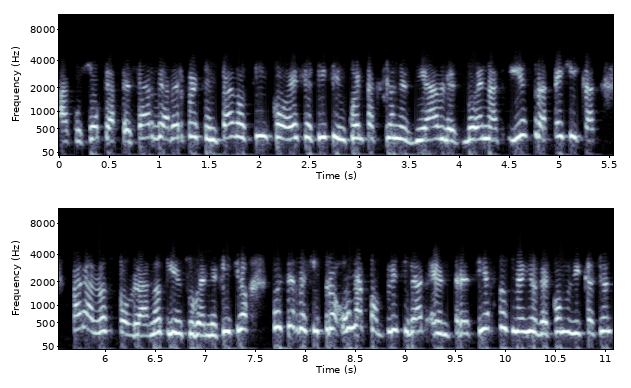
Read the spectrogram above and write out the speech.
Acusó que a pesar de haber presentado cinco ejes y 50 acciones viables, buenas y estratégicas para los poblanos y en su beneficio, pues se registró una complicidad entre ciertos medios de comunicación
